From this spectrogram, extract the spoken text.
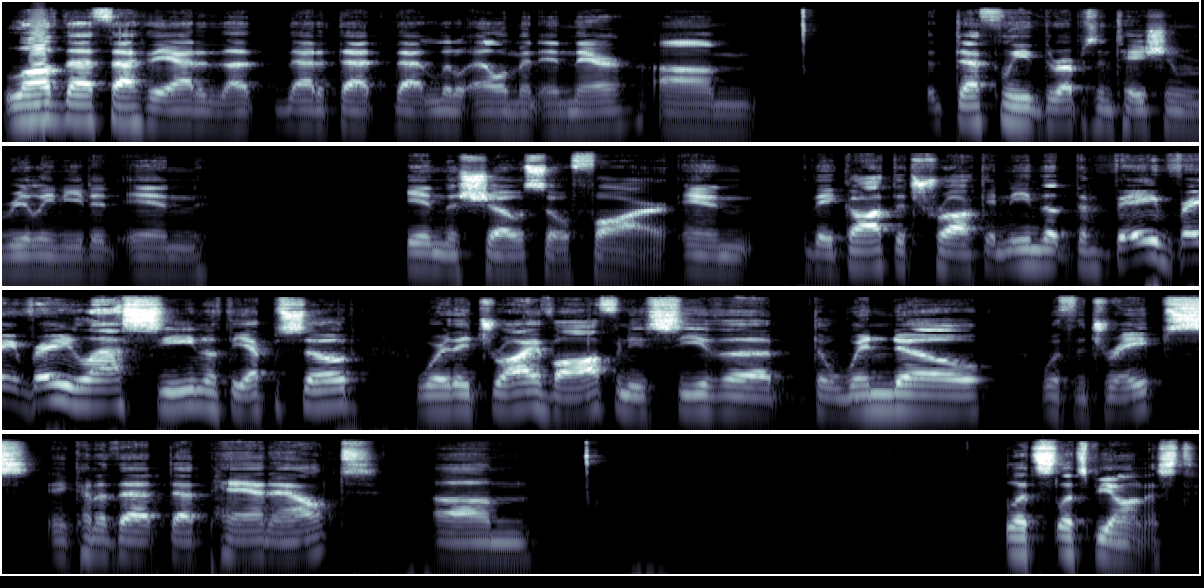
Love that fact they added that that that that little element in there. Um, definitely the representation we really needed in in the show so far, and they got the truck, and in the, the very very very last scene of the episode where they drive off, and you see the the window with the drapes and kind of that that pan out. Um, let's let's be honest.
